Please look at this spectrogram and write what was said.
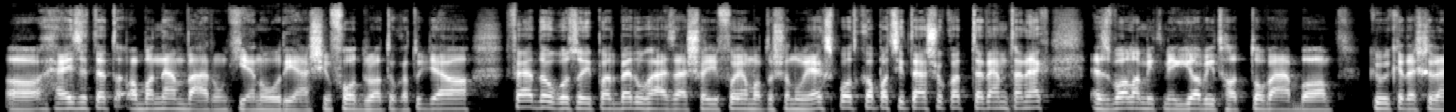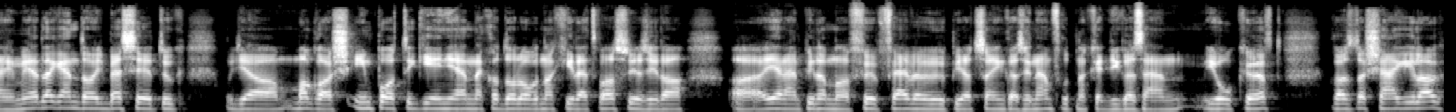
a helyzetet, abban nem várunk ilyen óriási fordulatokat. Ugye a feldolgozóipar beruházásai folyamatosan új exportkapacitásokat teremtenek, ez valamit még javíthat tovább a külkereskedelmi mérleg, mérlegen, de ahogy beszéltük, ugye a magas importigénye ennek a dolognak, illetve az, hogy azért a, a jelen pillanatban a főbb felvevőpiacaink azért nem futnak egy igazán jó kört gazdaságilag,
